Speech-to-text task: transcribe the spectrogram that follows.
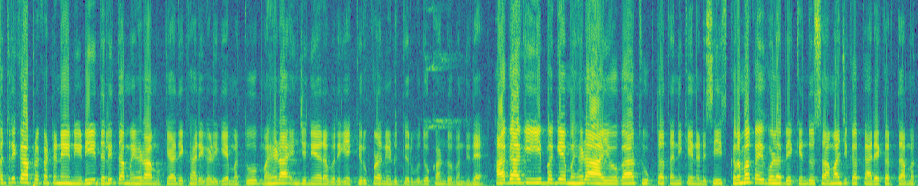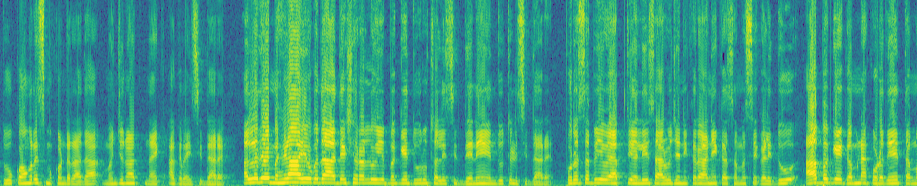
ಪತ್ರಿಕಾ ಪ್ರಕಟಣೆ ನೀಡಿ ದಲಿತ ಮಹಿಳಾ ಮುಖ್ಯಾಧಿಕಾರಿಗಳಿಗೆ ಮತ್ತು ಮಹಿಳಾ ಇಂಜಿನಿಯರ್ ಅವರಿಗೆ ಕಿರುಕುಳ ನೀಡುತ್ತಿರುವುದು ಕಂಡುಬಂದಿದೆ ಹಾಗಾಗಿ ಈ ಬಗ್ಗೆ ಮಹಿಳಾ ಆಯೋಗ ಸೂಕ್ತ ತನಿಖೆ ನಡೆಸಿ ಕ್ರಮ ಕೈಗೊಳ್ಳಬೇಕೆಂದು ಸಾಮಾಜಿಕ ಕಾರ್ಯಕರ್ತ ಮತ್ತು ಕಾಂಗ್ರೆಸ್ ಮುಖಂಡರಾದ ಮಂಜುನಾಥ್ ನಾಯ್ಕ್ ಆಗ್ರಹಿಸಿದ್ದಾರೆ. ಅಲ್ಲದೆ ಮಹಿಳಾ ಆಯೋಗದ ಅಧ್ಯಕ್ಷರಲ್ಲೂ ಈ ಬಗ್ಗೆ ದೂರು ಸಲ್ಲಿಸಿದ್ದೇನೆ ಎಂದು ತಿಳಿಸಿದ್ದಾರೆ. ಪುರಸಭೆಯ ವ್ಯಾಪ್ತಿಯಲ್ಲಿ ಸಾರ್ವಜನಿಕರ ಅನೇಕ ಸಮಸ್ಯೆಗಳಿದ್ದು, ಆ ಬಗ್ಗೆ ಗಮನ ಕೊಡದೆ ತಮ್ಮ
